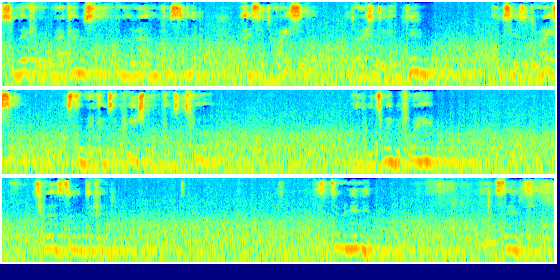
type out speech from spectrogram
So therefore, when it comes to it's not, it's a derisa. The derisa that comes in, you see it's a derisa. Still, when it comes to creation, when it comes to tefillah, it can be doing beforehand. Tefillah is still different. There's a different in it. Understands?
